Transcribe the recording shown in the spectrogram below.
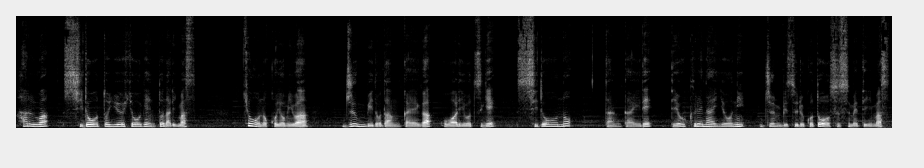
春は指導という表現となります。今日の暦は、準備の段階が終わりを告げ、指導の段階で出遅れないように準備することを進めています。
